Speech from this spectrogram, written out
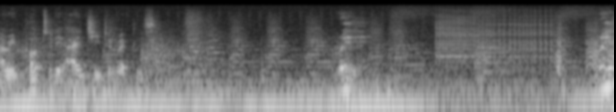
I report to the IG directly, sir. Really? Really?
